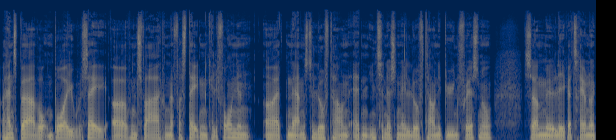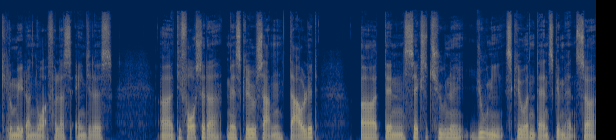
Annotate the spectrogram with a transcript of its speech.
Og han spørger, hvor hun bor i USA, og hun svarer, at hun er fra staten Kalifornien, og at den nærmeste lufthavn er den internationale lufthavn i byen Fresno, som øh, ligger 300 km nord for Los Angeles. Og de fortsætter med at skrive sammen dagligt, og den 26. juni skriver den danske mand så,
